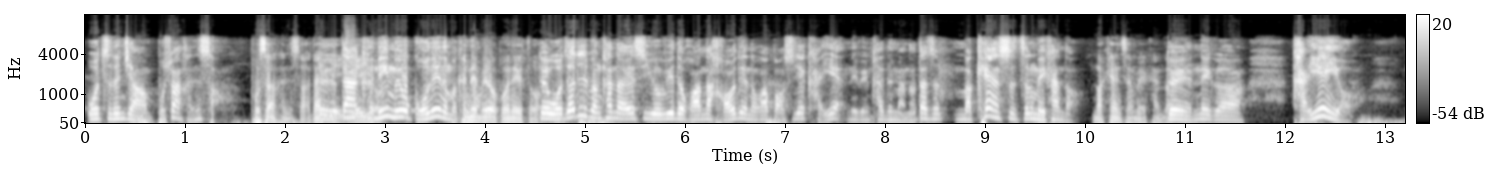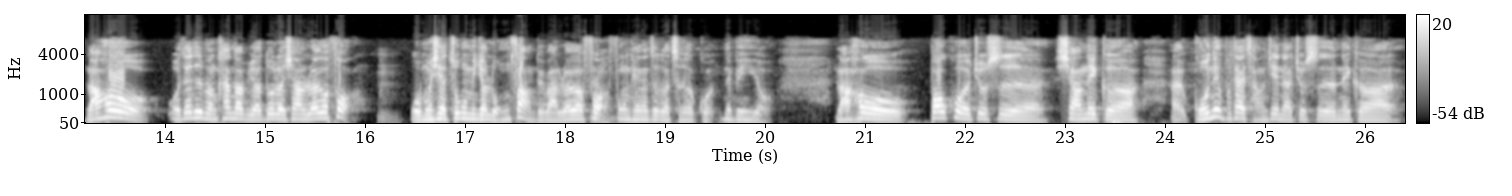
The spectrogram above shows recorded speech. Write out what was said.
我只能讲不算很少，不算很少，但对但肯定没有国内那么多，肯定没有国内多。对，我在日本看到 SUV 的话，那好一点的话，保时捷凯宴那边开的蛮多，但是 Macan 是真没看到。，Macan 真没看到。，对，那个凯宴有，然后我在日本看到比较多的像 Rav4，嗯，我们现在中文名叫龙放，对吧？Rav4，丰田的这个车国那边有，然后包括就是像那个呃国内不太常见的就是那个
